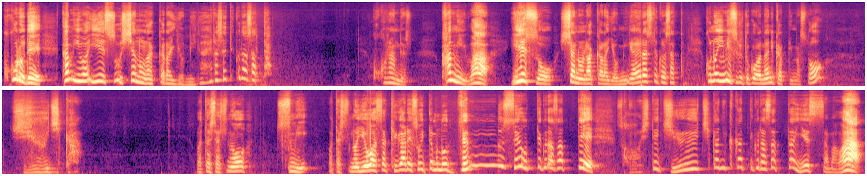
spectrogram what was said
心で神はイエスを死者の中からよみがえらせてくださった。ここなんです。神はイエスを死者の中からよみがえらせてくださった。この意味するところは何かって言いますと十字架。私たちの罪私の弱さ汚れそういったものを全部背負ってくださってそして十字架にかかってくださったイエス様は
